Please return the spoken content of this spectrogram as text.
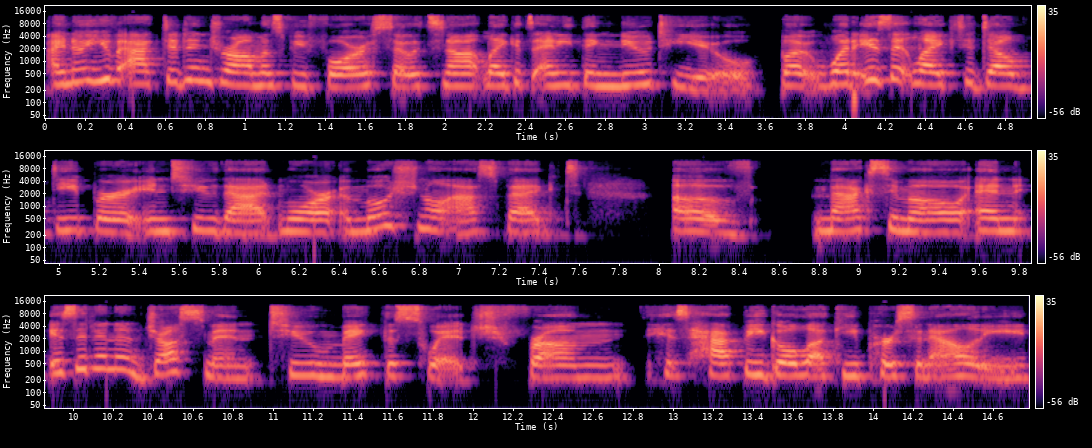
I know you've acted in dramas before, so it's not like it's anything new to you, but what is it like to delve deeper into that more emotional aspect of Maximo? And is it an adjustment to make the switch from his happy go lucky personality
